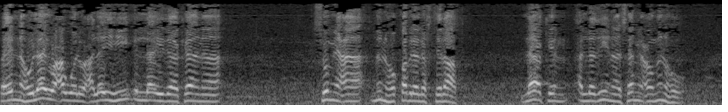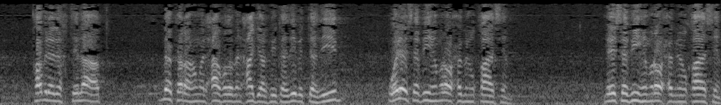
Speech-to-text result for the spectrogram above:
فإنه لا يعول عليه إلا إذا كان سمع منه قبل الاختلاط. لكن الذين سمعوا منه قبل الاختلاط ذكرهم الحافظ بن حجر في تهذيب التهذيب وليس فيهم روح بن القاسم ليس فيهم روح بن القاسم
